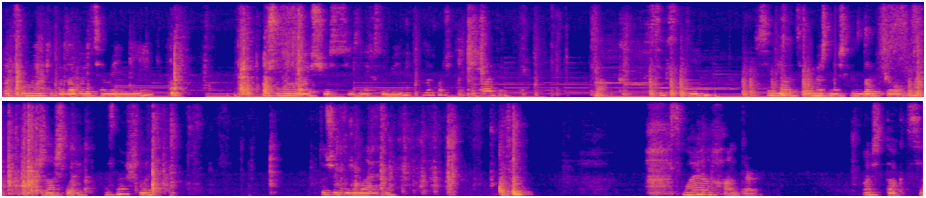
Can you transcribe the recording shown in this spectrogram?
парфуми, які подобаються мені. Можливо, ви щось з них собі захочете придбати. Так, 16, 17. Ми ж знайшли до цього. Знайшли. Знайшли. Тут щось дуже маленьке. Smile Hunter. Ось так, це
